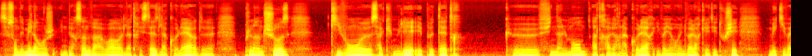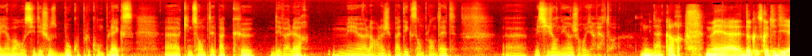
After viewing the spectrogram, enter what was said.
ce sont des mélanges. Une personne va avoir de la tristesse, de la colère, de plein de choses qui vont euh, s'accumuler et peut-être finalement, à travers la colère, il va y avoir une valeur qui a été touchée, mais qu'il va y avoir aussi des choses beaucoup plus complexes euh, qui ne seront peut-être pas que des valeurs. Mais euh, alors là, j'ai pas d'exemple en tête. Euh, mais si j'en ai un, je reviens vers toi. D'accord. Mais donc, ce que tu dis,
